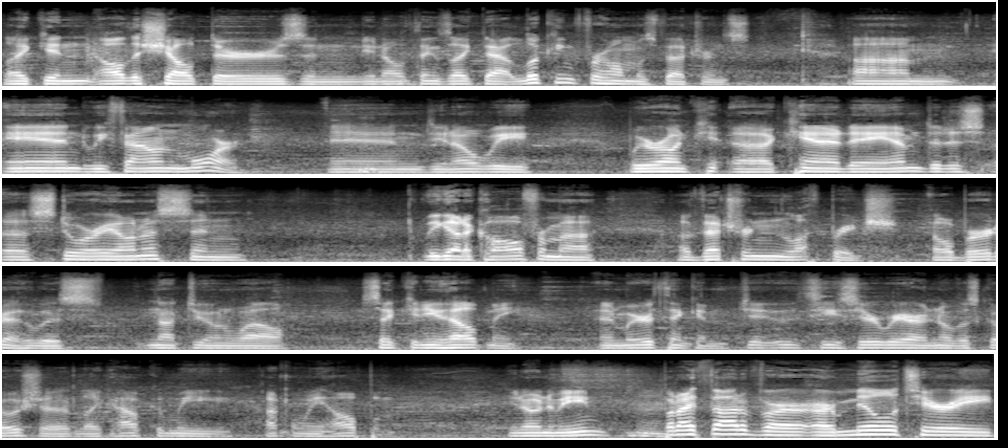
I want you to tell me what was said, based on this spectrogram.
like in all the shelters and you know things like that, looking for homeless veterans. Um, and we found more, and you know we we were on uh, Canada AM did a story on us, and we got a call from a, a veteran in Lethbridge, Alberta, who was not doing well. Said, "Can you help me?" And we were thinking, "Geez, here. We are in Nova Scotia. Like, how can we how can we help him?" You know what I mean? Hmm. But I thought of our, our military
